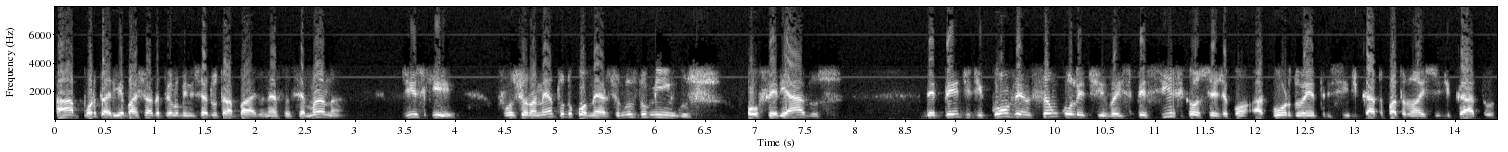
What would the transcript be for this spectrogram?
A portaria baixada pelo Ministério do Trabalho nesta semana diz que funcionamento do comércio nos domingos ou feriados depende de convenção coletiva específica, ou seja, acordo entre sindicato patronal e sindicato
